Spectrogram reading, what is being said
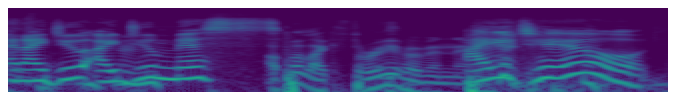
and I do I do miss I'll put like three of them in there. I do too.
